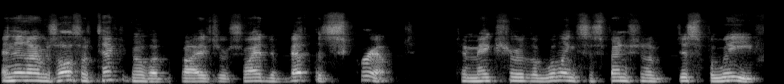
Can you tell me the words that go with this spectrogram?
and then I was also technical advisor, so I had to vet the script to make sure the willing suspension of disbelief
